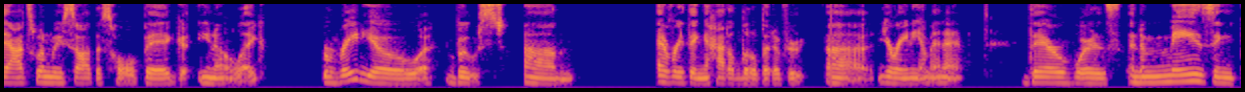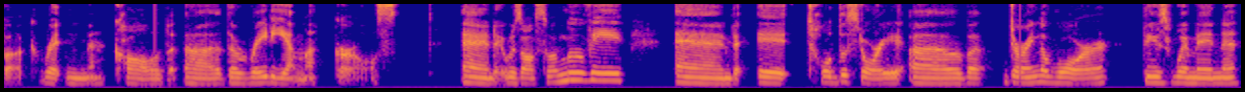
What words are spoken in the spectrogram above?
that's when we saw this whole big, you know, like radio boost. Um, everything had a little bit of uh, uranium in it. There was an amazing book written called uh, The Radium Girls. And it was also a movie, and it told the story of during the war, these women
